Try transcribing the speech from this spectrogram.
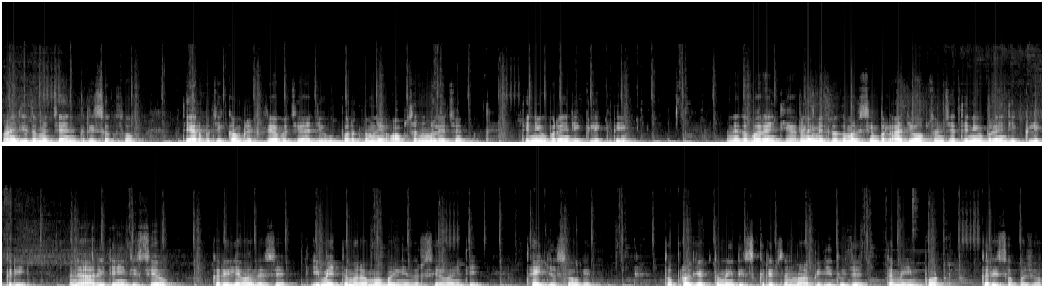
અહીંથી તમે ચેન્જ કરી શકશો. ત્યાર પછી કમ્પ્લીટ કર્યા પછી આ જે ઉપર તમને ઓપ્શન મળે છે, તેની ઉપર અહીંથી ક્લિક કરી અને તમારે અહીંથી અને મિત્રો, તમારે સિમ્પલ આ જે ઓપ્શન છે તેની ઉપર અહીંથી ક્લિક કરી અને આ રીતે અહીંથી સેવ કરી લેવાનું રહેશે. ઇમેજ તમારા મોબાઈલની અંદર સેવ અહીંથી થઈ જશે ઓકે તો પ્રોજેક્ટ તમને ડિસ્ક્રિપ્શનમાં આપી દીધું છે, તમે ઇમ્પોર્ટ કરી શકો છો.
